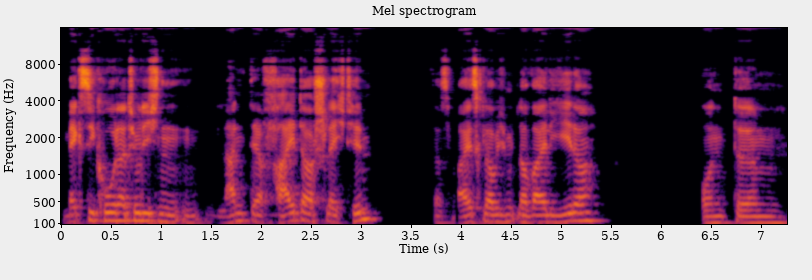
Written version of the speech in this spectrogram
Mexiko natürlich ein, Land der Fighter schlechthin. Das weiß, glaube ich, mittlerweile jeder. Und ähm,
